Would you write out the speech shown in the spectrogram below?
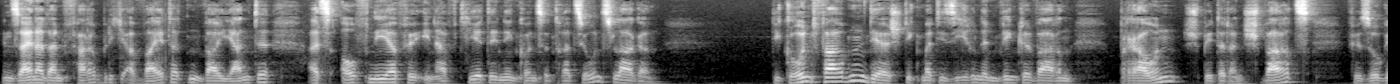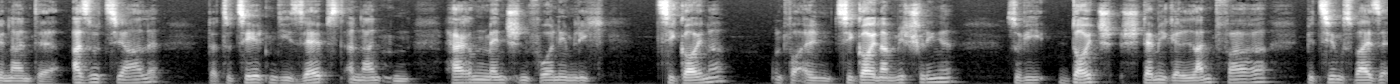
in seiner dann farblich erweiterten Variante als Aufnäher für Inhaftierte in den Konzentrationslagern, die Grundfarben der stigmatisierenden Winkel waren braun, später dann schwarz für sogenannte Asoziale, dazu zählten die selbsternannten Herrenmenschen vornehmlich Zigeuner und vor allem Zigeunermischlinge sowie deutschstämmige Landfahrer bzw.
